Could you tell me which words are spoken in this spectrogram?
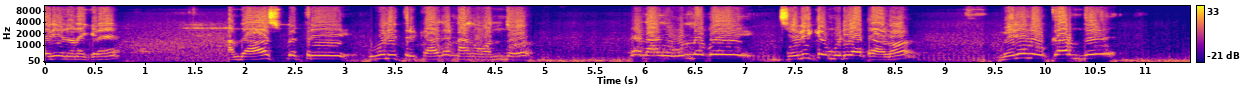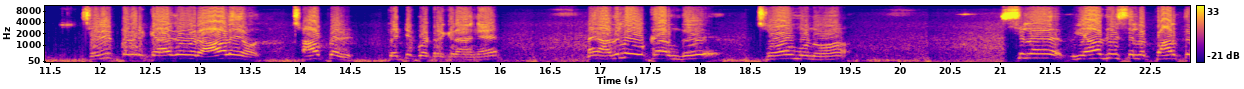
தெரியும் நினைக்கிறேன். அந்த ஆஸ்பத்திரி ஊழியத்திற்காக நாங்கள் வந்தோம். நாங்கள் உள்ளே போய் ஜெபிக்க முடியாட்டாலும் வெளியில் உட்கார்ந்து ஜெபிப்பதற்காக ஒரு ஆலயம் சாப்பல் கட்டி போட்டிருக்கிறாங்க. நாங்கள் அதில் உட்கார்ந்து ஜெபம் பண்ணுவோம் சில வியாதிசில பார்த்து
